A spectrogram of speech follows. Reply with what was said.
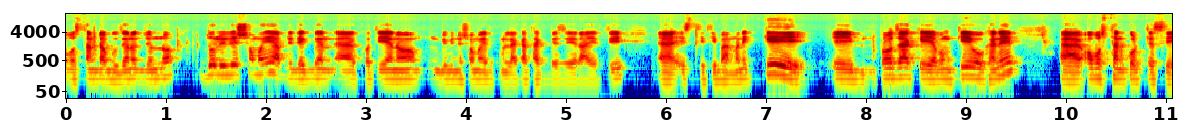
অবস্থানটা বোঝানোর জন্য। দলিলের সময়ে আপনি দেখবেন খতিয়ানো, বিভিন্ন সময় এরকম লেখা থাকবে যে রায়তি স্থিতিবান মানে কে এই প্রজা কে এবং কে ওখানে অবস্থান করতেছে,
